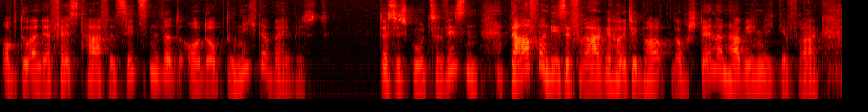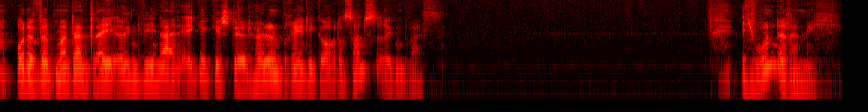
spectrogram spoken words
ob du an der Festtafel sitzen wirst oder ob du nicht dabei bist? Das ist gut zu wissen. Darf man diese Frage heute überhaupt noch stellen, habe ich mich gefragt. Oder wird man dann gleich irgendwie in eine Ecke gestellt, Höllenprediger oder sonst irgendwas? Ich wundere mich,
